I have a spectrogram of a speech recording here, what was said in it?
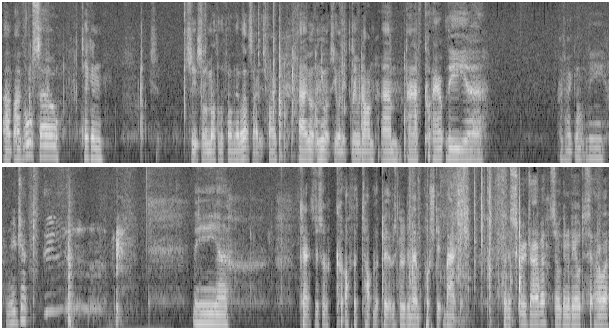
Um, I've also taken, see it's sort of melted the film there, but that side it's fine. Uh, and you won't see when it's glued on. Um, and I've cut out the, uh, have I got the reject? The uh, connector just sort of cut off the top the bit that was glued and then pushed it back with a screwdriver so we're going to be able to fit our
